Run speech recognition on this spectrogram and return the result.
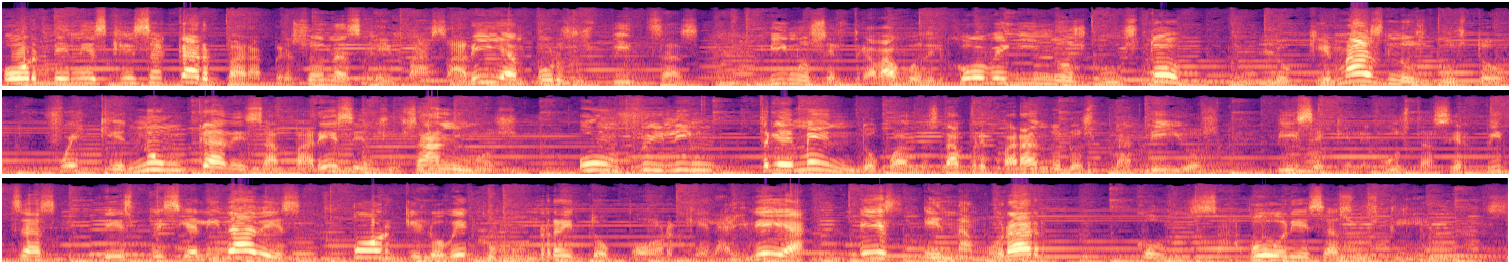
órdenes que sacar para personas que pasarían por sus pizzas. Vimos el trabajo del joven y nos gustó. Lo que más nos gustó fue que nunca desaparecen sus ánimos. Un feeling tremendo cuando está preparando los platillos. Dice que le gusta hacer pizzas de especialidades porque lo ve como un reto, porque la idea es enamorar con sabores a sus clientes.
